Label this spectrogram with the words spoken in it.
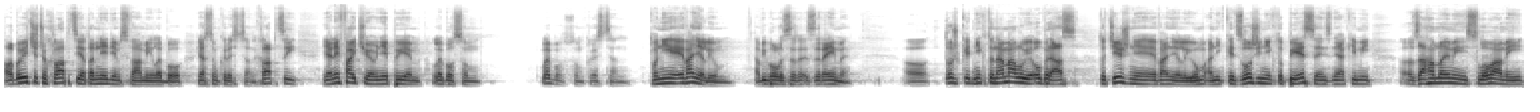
Alebo viete čo, chlapci, ja tam nejdem s vami, lebo ja som kresťan. Chlapci, ja nefajčujem, nepijem, lebo som, lebo som kresťan. To nie je evanelium, aby bolo zrejme. To, keď niekto namaluje obraz, to tiež nie je evanelium, ani keď zloží niekto pieseň s nejakými zahamlenými slovami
